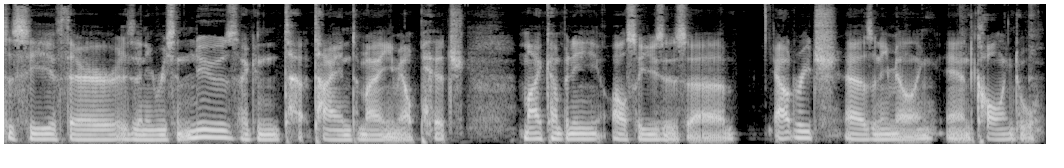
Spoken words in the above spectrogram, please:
to see if there is any recent news I can t- tie into my email pitch. My company also uses uh, Outreach as an emailing and calling tool.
